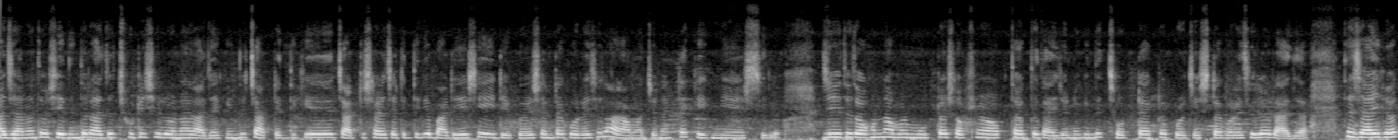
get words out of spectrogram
আর জানো তো, সেদিন তো রাজার ছুটি ছিল না। রাজা কিন্তু চারটের দিকে, চারটে সাড়ে চারটের দিকে বাড়ি এসে এই ডেকোরেশনটা করেছিল আর আমার জন্য একটা কেক নিয়ে এসেছিল। যেহেতু তখন না আমার মুডটা সবসময় অফ থাকতো, তাই জন্য কিন্তু ছোট্ট একটা প্রচেষ্টা করেছিল রাজা। তো যাই হোক,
